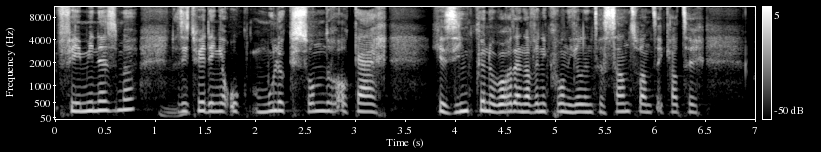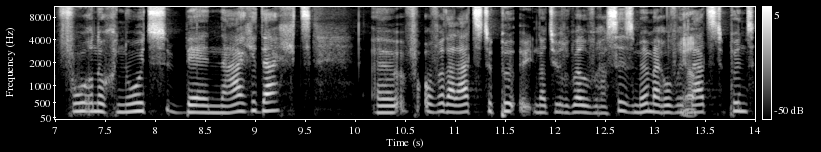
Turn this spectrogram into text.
feminisme. Mhm. Dat die twee dingen ook moeilijk zonder elkaar gezien kunnen worden. En dat vind ik gewoon heel interessant, want ik had er voor nog nooit bij nagedacht. eh, over dat laatste punt, natuurlijk wel over racisme, maar over het laatste punt,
